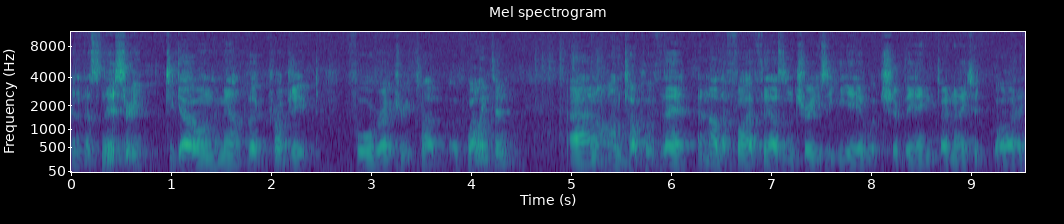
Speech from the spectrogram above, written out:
in this nursery to go on the Mount Vic project for Rotary Club of Wellington. And on top of that, another 5,000 trees a year, which are being donated by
